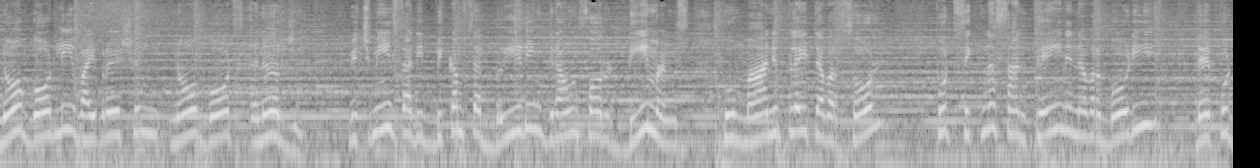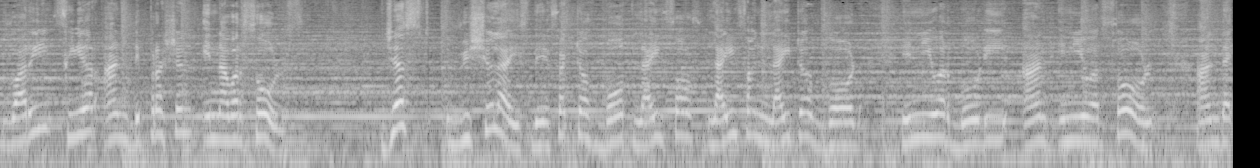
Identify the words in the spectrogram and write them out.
No godly vibration. No god's energy. Which means that it becomes a breeding ground for demons who manipulate our soul put sickness and pain in our body. They put worry fear and depression in our souls just visualize the effect of both life of life and light of god in your body and in your soul and the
